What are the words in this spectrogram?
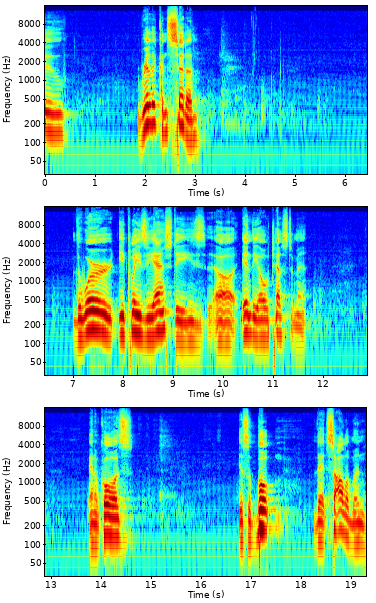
To really consider the word Ecclesiastes uh, in the Old Testament. And of course, it's a book that Solomon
